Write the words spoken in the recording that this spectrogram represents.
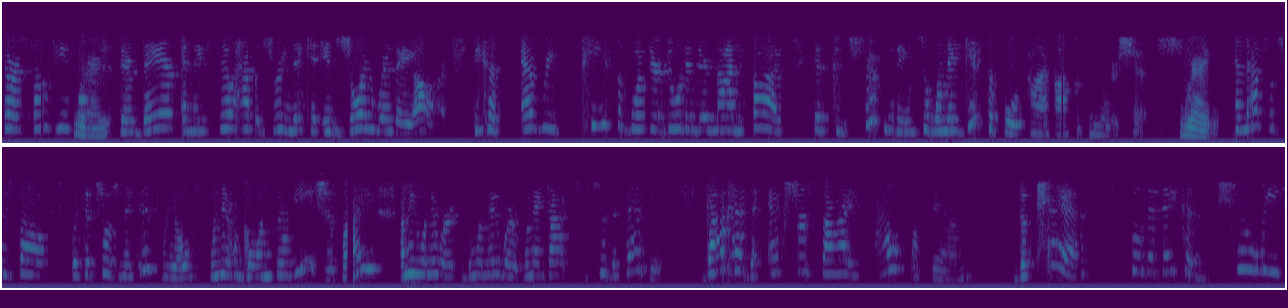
There are some people Right. they're there and they still have a dream. They can enjoy where they are because every piece of what they're doing in their nine to five is contributing to when they get to full time entrepreneurship. Right. And that's what you saw with the children of Israel when they were going through Egypt, right? I mean, when they were when they were when they got to the desert, God had to exercise out of them the past so that they could truly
